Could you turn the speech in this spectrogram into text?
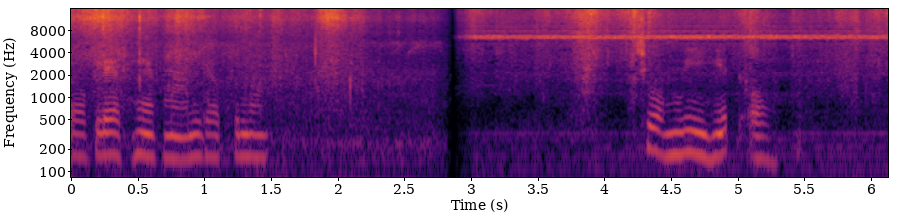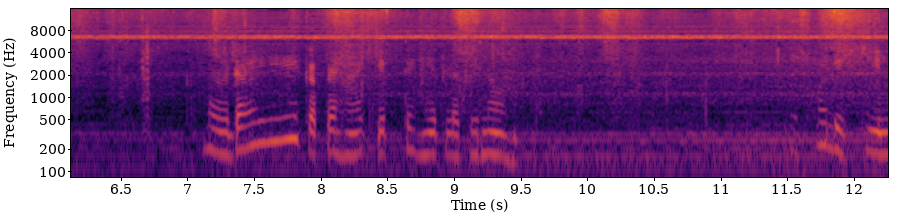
ดอกแรกแหกมามเดี๋ยวพี่น้องช่วงนี้เห็ดออกมือได้ก็ไปหาเก็บแต่เห็ดแหละพี่น้องพอได้กิน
